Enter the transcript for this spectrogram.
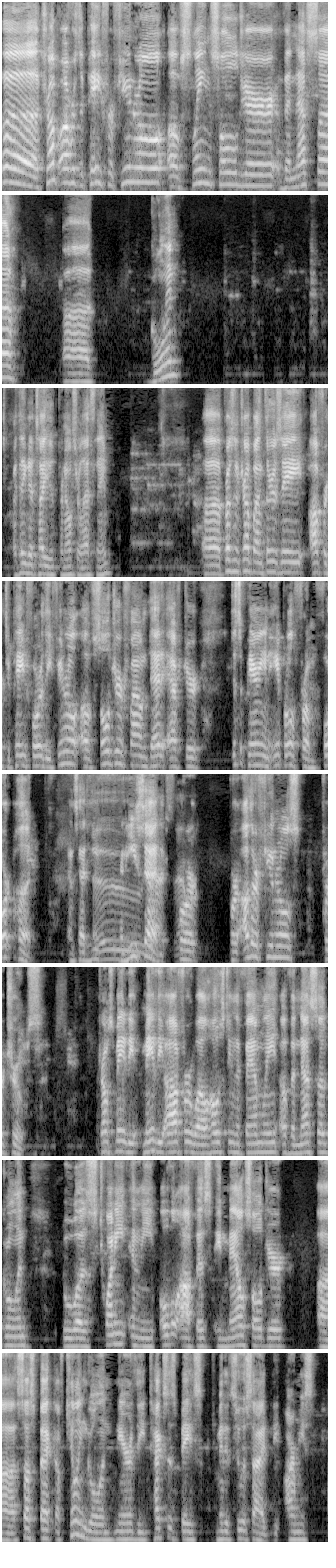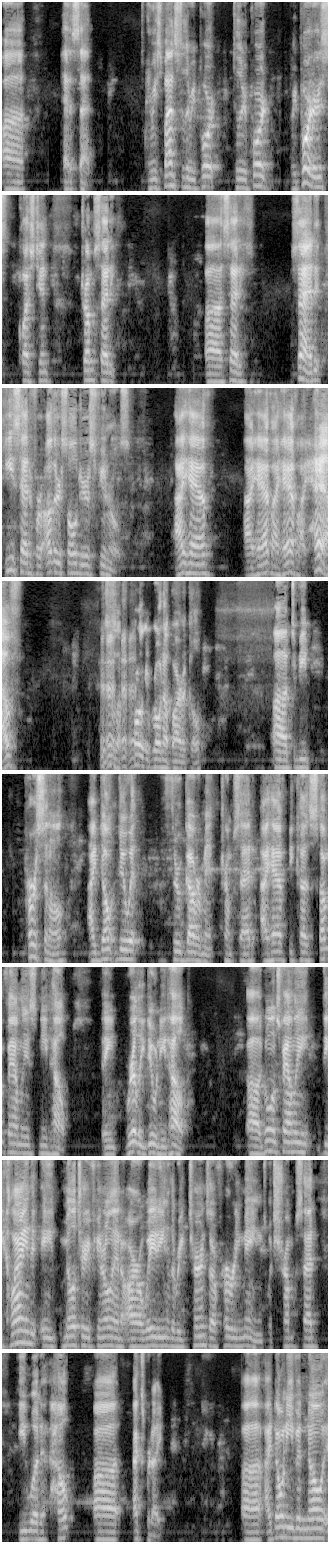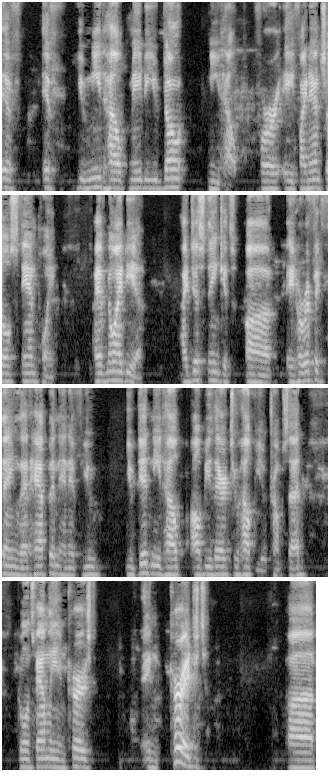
Uh, Trump offers to pay for funeral of slain soldier Vanessa uh, Gulen. I think that's how you pronounce her last name. Uh, President Trump on Thursday offered to pay for the funeral of soldier found dead after disappearing in April from Fort Hood, and said he and he said yes, for for other funerals for troops. Trump's made the made the offer while hosting the family of Vanessa Gulen, who was 20 in the Oval Office, a male soldier uh, suspect of killing Gulen near the Texas base committed suicide. The Army uh, has said. In response to the report to the report reporters question, Trump said uh, said said he said for other soldiers' funerals. I have, I have, I have, I have. This is a poorly grown up article. Uh, to be personal, I don't do it through government, Trump said. I have because some families need help. They really do need help. Uh, Gulen's family declined a military funeral and are awaiting the returns of her remains, which Trump said he would help uh, expedite. Uh, I don't even know if if you need help. Maybe you don't need help for a financial standpoint. I have no idea. I just think it's uh, a horrific thing that happened, and if you you did need help, I'll be there to help you, Trump said. Gulen's family encouraged encouraged uh,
